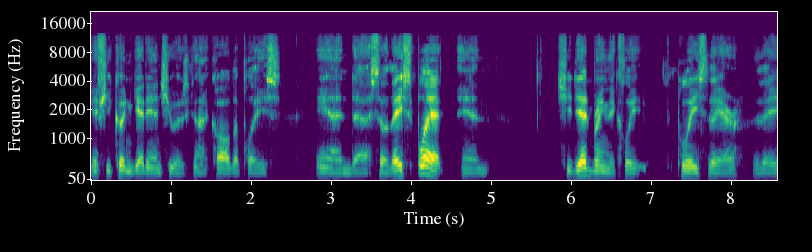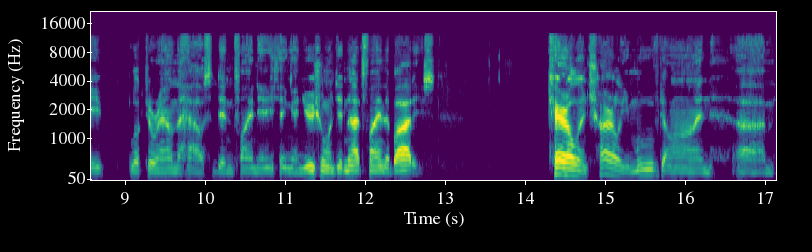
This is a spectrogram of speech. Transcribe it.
if she couldn't get in, she was going to call the police. And uh, so they split, and she did bring the police there. They looked around the house, didn't find anything unusual, and did not find the bodies. Carol and Charlie moved on um,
